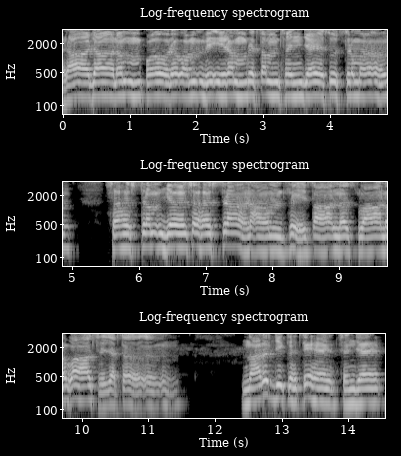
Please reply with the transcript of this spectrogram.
राजानम पौरव वीरमृतम संजय सुश्रम सहस्रम ज सहस्राणाम श्वेतान स्वान वासृजत नारद जी कहते हैं, संजय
